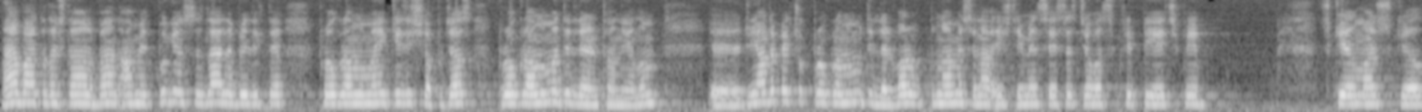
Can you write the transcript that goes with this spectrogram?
Merhaba arkadaşlar ben Ahmet. Bugün sizlerle birlikte programlamaya giriş yapacağız. Programlama dillerini tanıyalım. Ee, dünyada pek çok programlama dilleri var. Bunlar mesela HTML, CSS, JavaScript, PHP, Scale, MySQL,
